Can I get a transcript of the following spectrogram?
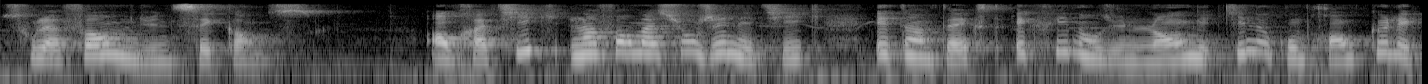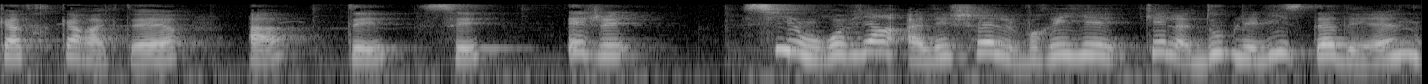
sous la forme d'une séquence. En pratique, l'information génétique est un texte écrit dans une langue qui ne comprend que les quatre caractères A, T, C et G. Si l'on revient à l'échelle vrillée qu'est la double hélice d'ADN,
